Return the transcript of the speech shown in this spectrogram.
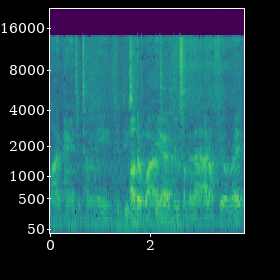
my parents are telling me To do otherwise yeah. or do something that I don't feel right,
